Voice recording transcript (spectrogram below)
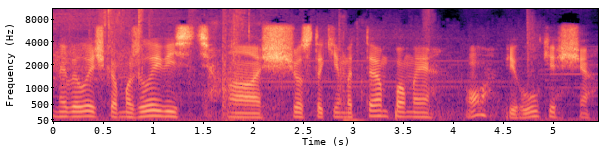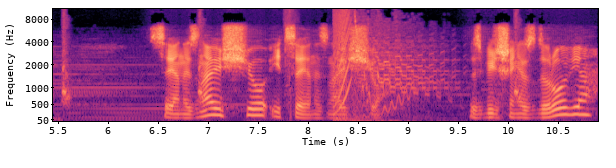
невеличка можливість, а, що з такими темпами. О, пігулки ще. Це я не знаю що, і це я не знаю що. Збільшення здоров'я.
